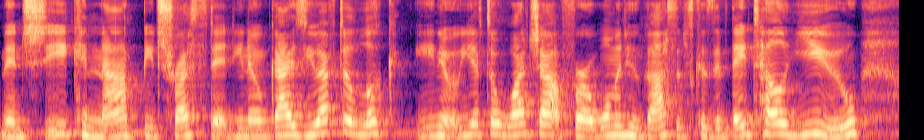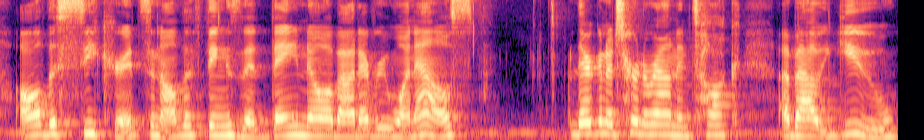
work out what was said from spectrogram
then she cannot be trusted. You know, guys, you have to look, you know, you have to watch out for a woman who gossips because if they tell you all the secrets and all the things that they know about everyone else, they're going to turn around and talk about you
